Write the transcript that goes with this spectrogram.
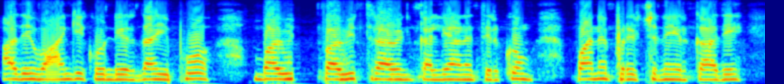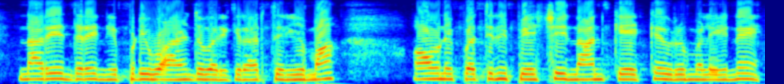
அதை வாங்கி கொண்டிருந்தா இப்போ பவி பவித்ராவின் கல்யாணத்திற்கும் பண பிரச்சனை இருக்காதே. நரேந்திரன் எப்படி வாழ்ந்து வருகிறார் தெரியுமா? அவனை பற்றின பேச்சை நான் கேட்க விரும்பலைன்னு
